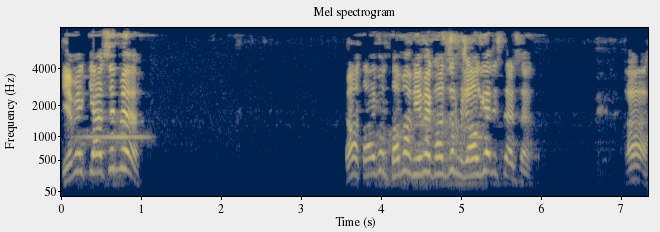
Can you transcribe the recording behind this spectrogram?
Yemek gelsin mi? Ya Tayfun tamam yemek hazırmış al gel istersen. Ha.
